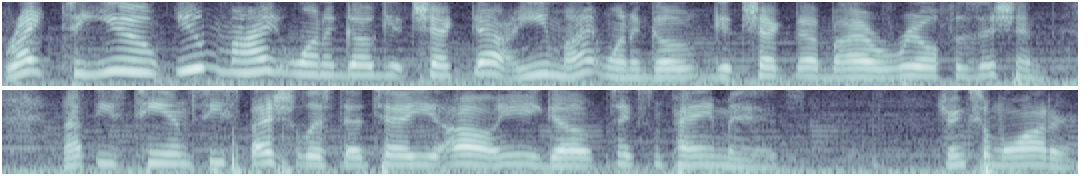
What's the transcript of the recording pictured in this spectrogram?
right to you, you might want to go get checked out. You might want to go get checked out by a real physician, not these TMC specialists that tell you, oh, here you go, take some pain meds, drink some water.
